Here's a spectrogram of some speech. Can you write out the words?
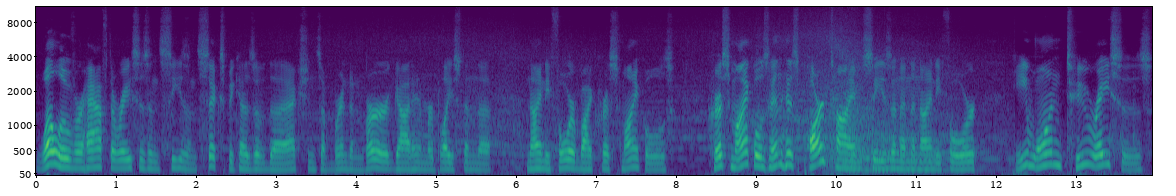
well over half the races in season six because of the actions of Brendan Berg. Got him replaced in the 94 by Chris Michaels. Chris Michaels, in his part-time season in the 94, he won two races,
